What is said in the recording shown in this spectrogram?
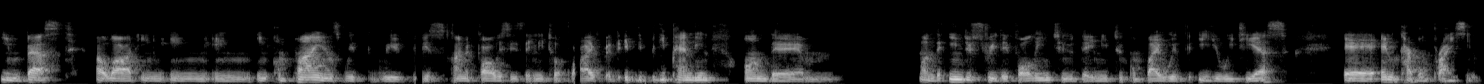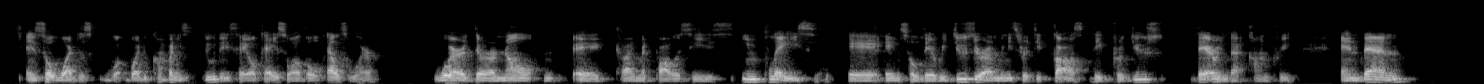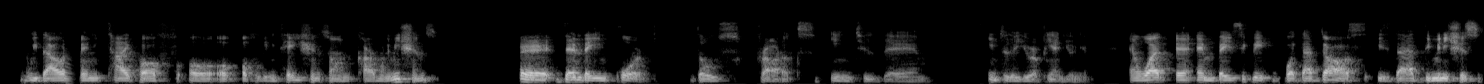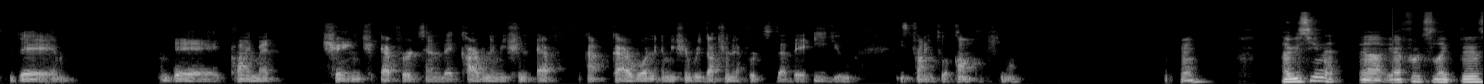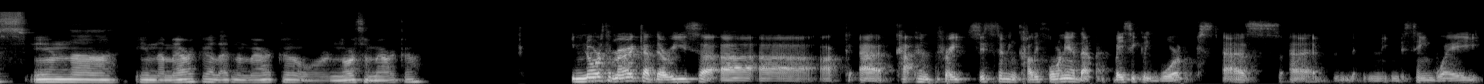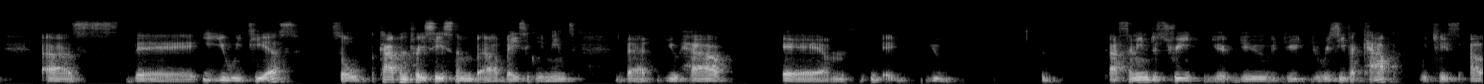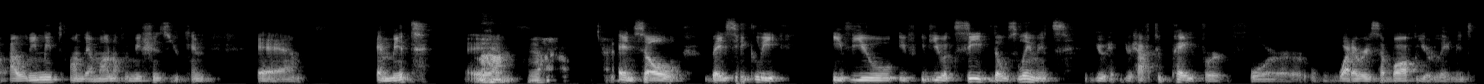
invest a lot in in in, in compliance with with these climate policies. They need to apply, but depending on the um, on the industry they fall into, they need to comply with EU ETS uh, and carbon pricing. And so what does what, what do companies do? They say, okay, so I'll go elsewhere where there are no uh, climate policies in place, uh, and so they reduce their administrative costs. They produce there in that country, and then without any type of of, of limitations on carbon emissions, uh, then they import those products into the into the European Union. And what and basically what that does is that diminishes the the climate change efforts and the carbon emission F, carbon emission reduction efforts that the EU is trying to accomplish. You know? Okay. Have you seen uh, efforts like this in uh, in America, Latin America, or North America? In North America, there is a, a, a, a, cap and trade system in California that basically works as uh, in the same way as the EU ETS. So a cap and trade system uh, basically means that you have um, you as an industry you, you you you receive a cap, which is a, a limit on the amount of emissions you can uh, emit. Uh-huh. Um, yeah and so basically, if you if, if you exceed those limits, you you have to pay for for whatever is above your limit.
